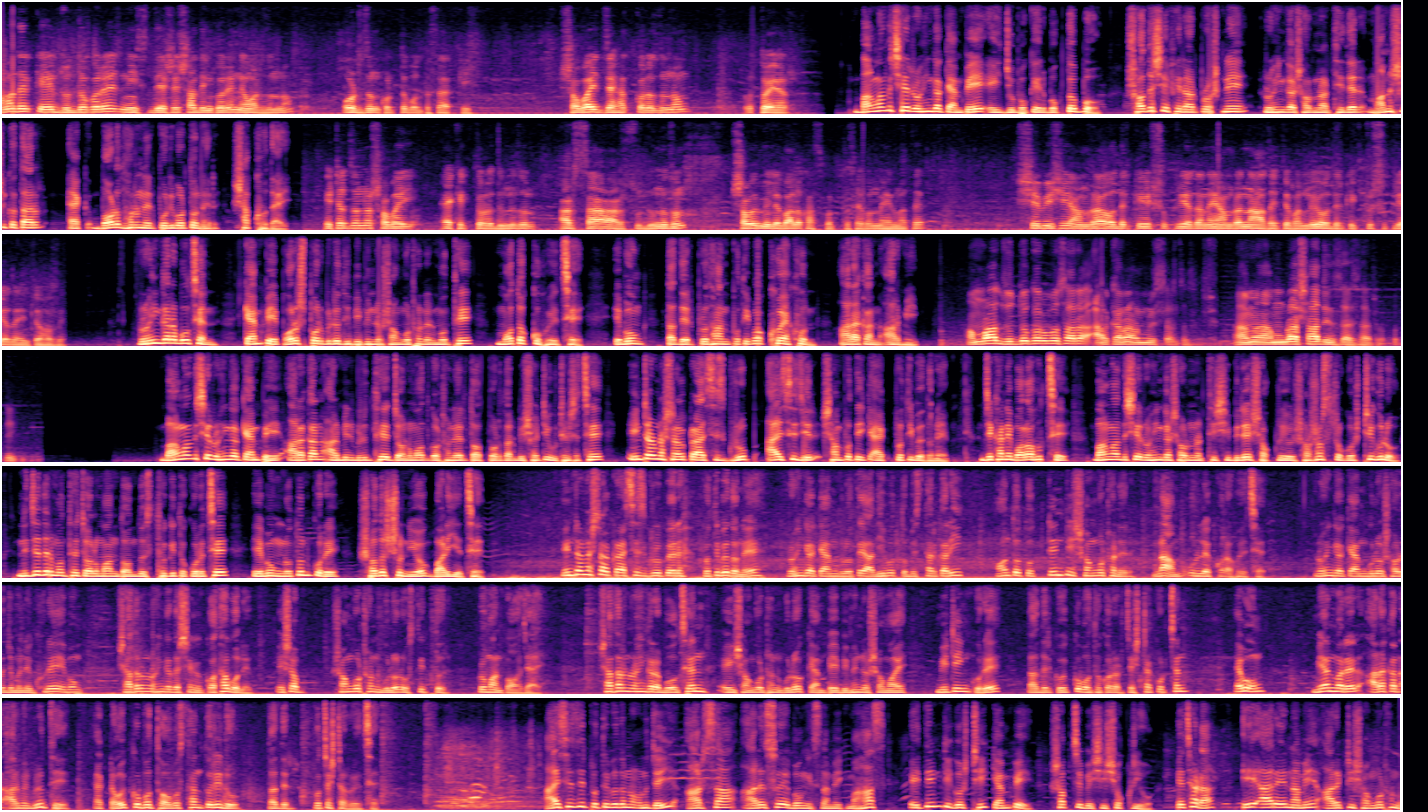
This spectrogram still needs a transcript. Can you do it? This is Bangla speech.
আমাদেরকে যুদ্ধ করে নিজ দেশে স্বাধীন করে নেওয়ার জন্য অর্জন করতে বলতেছে আর কি। সবাই জেহাদ করার জন্য তৈয়ার। বাংলাদেশের রোহিঙ্গা ক্যাম্পে এই যুবকের বক্তব্য স্বদেশে ফেরার প্রশ্নে রোহিঙ্গা শরণার্থীদের মানসিকতার এক বড় ধরনের পরিবর্তনের সাক্ষ্য দেয়। এটার জন্য সবাই এক এক করে দুজন আরসা আর দুজন সবাই মিলে ভালো কাজ করতেছে এখন মেয়ের মাথায়। সে বিষয়ে আমরা ওদেরকে সুক্রিয়া জানাই আমরা না যাইতে পারলেও ওদেরকে একটু সুক্রিয়া জানাইতে হবে। রোহিঙ্গারা বলছেন, ক্যাম্পে পরস্পর বিরোধী বিভিন্ন সংগঠনের মধ্যে মতক্য হয়েছে এবং তাদের প্রধান প্রতিপক্ষ এখন আরাকান আর্মি। আমরা যুদ্ধ করব স্যার, আরাকান আর্মির স্যার আমরা স্বাধীন স্যার স্যার বাংলাদেশের রোহিঙ্গা ক্যাম্পে আরাকান আর্মির বিরুদ্ধে জনমত গঠনের তৎপরতার বিষয়টি উঠে এসেছে ইন্টারন্যাশনাল ক্রাইসিস গ্রুপ আইসিজির সাম্প্রতিক এক প্রতিবেদনে, যেখানে বলা হচ্ছে, বাংলাদেশের রোহিঙ্গা শরণার্থী শিবিরে সক্রিয় সশস্ত্র গোষ্ঠীগুলো নিজেদের মধ্যে চলমান দ্বন্দ্ব স্থগিত করেছে এবং নতুন করে সদস্য নিয়োগ বাড়িয়েছে। ইন্টারন্যাশনাল ক্রাইসিস গ্রুপের প্রতিবেদনে রোহিঙ্গা ক্যাম্পগুলোতে আধিপত্য বিস্তারকারী অন্তত তিনটি সংগঠনের নাম উল্লেখ করা হয়েছে। রোহিঙ্গা ক্যাম্পগুলো সরজমিনে ঘুরে এবং সাধারণ রোহিঙ্গাদের সঙ্গে কথা বলে এসব সংগঠনগুলোর অস্তিত্বের প্রমাণ পাওয়া যায়। সাধারণ রোহিঙ্গারা বলছেন, এই সংগঠনগুলো ক্যাম্পে বিভিন্ন সময় মিটিং করে তাদেরকে ঐক্যবদ্ধ করার চেষ্টা করছেন এবং মিয়ানমারের আরাকান আর্মির বিরুদ্ধে একটা ঐক্যবদ্ধ অবস্থান তৈরিরও তাদের প্রচেষ্টা রয়েছে। আইসিজির প্রতিবেদন অনুযায়ী, আরসা, আরএসও এবং ইসলামিক মাহাস এই তিনটি গোষ্ঠী ক্যাম্পে সবচেয়ে বেশি সক্রিয়। এছাড়া এআরএ নামে আরেকটি সংগঠন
